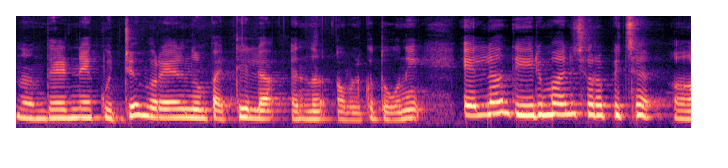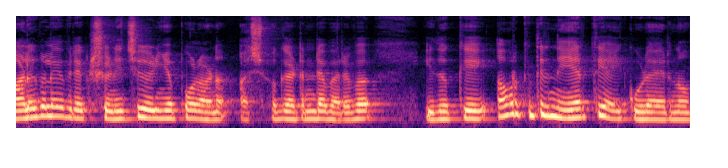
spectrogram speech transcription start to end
നന്ദേടനെ കുറ്റം പറയാനൊന്നും പറ്റില്ല എന്ന് അവൾക്ക് തോന്നി. എല്ലാം തീരുമാനിച്ചുറപ്പിച്ച് ആളുകളെ അവരെ ക്ഷണിച്ചു കഴിഞ്ഞപ്പോഴാണ് അശോകേട്ടന്റെ വരവ്. ഇതൊക്കെ അവർക്കിത്തിരി നേരത്തെ ആയിക്കൂടായിരുന്നോ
